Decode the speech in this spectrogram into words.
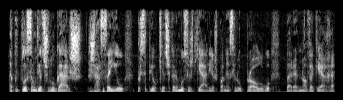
a população desses lugares já saiu, percebeu que as escaramuças diárias podem ser o prólogo para a nova guerra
